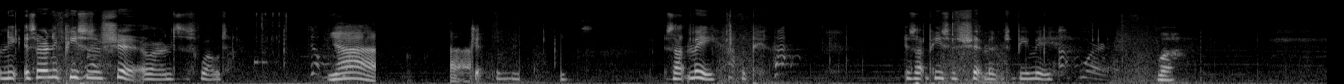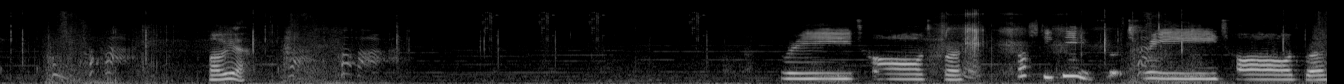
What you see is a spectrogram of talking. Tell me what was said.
Any, is there any pieces of shit around this world? Yeah. Get. Is that me? Is that piece of shit meant to be me? Where? Oh yeah. Retard, bro. Rusty Beef. Retard, bro.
